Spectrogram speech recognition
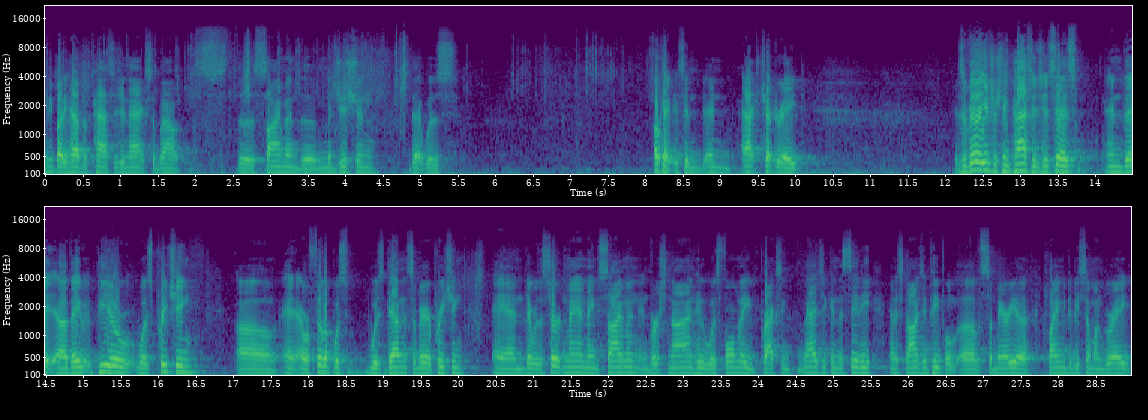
anybody have the passage in Acts about the Simon, the magician that was. Okay, it's in, in Acts chapter 8. It's a very interesting passage. It says, and they, uh, they, Peter was preaching, uh, or Philip was, was down in Samaria preaching, and there was a certain man named Simon in verse 9 who was formerly practicing magic in the city and astonishing people of Samaria, claiming to be someone great.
